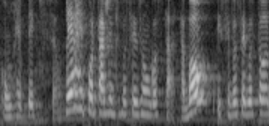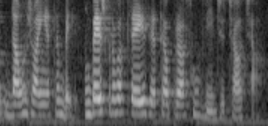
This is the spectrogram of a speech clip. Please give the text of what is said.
com repetição. Lê a reportagem que vocês vão gostar, tá bom? E se você gostou, dá um joinha também. Um beijo para vocês e até o próximo vídeo. Tchau, tchau.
